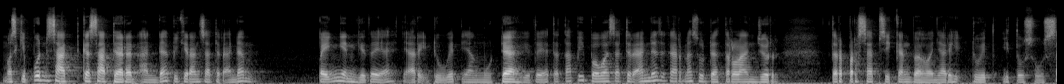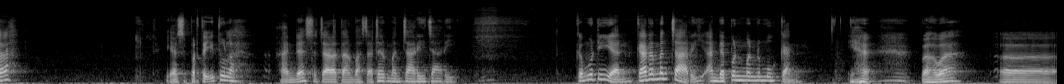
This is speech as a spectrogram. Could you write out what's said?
Meskipun kesadaran Anda, pikiran sadar Anda pengen gitu ya, cari duit yang mudah gitu ya, tetapi bawah sadar Anda karena sudah terlanjur terpersepsikan bahwa nyari duit itu susah, ya seperti itulah Anda secara tanpa sadar mencari-cari. Kemudian karena mencari Anda pun menemukan ya bahwa eh,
